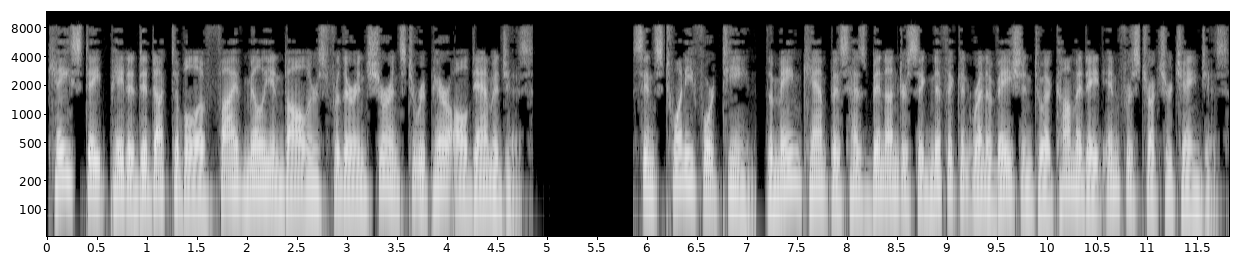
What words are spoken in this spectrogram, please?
K-State paid a deductible of $5 million for their insurance to repair all damages. Since 2014, the main campus has been under significant renovation to accommodate infrastructure changes.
